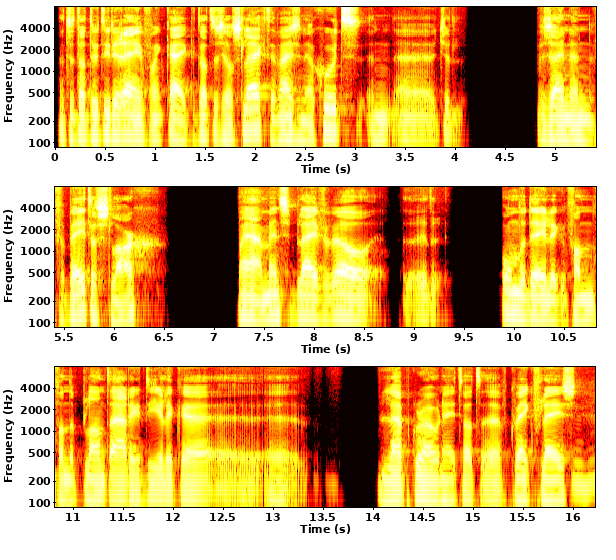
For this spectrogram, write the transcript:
dat, doet iedereen. Van kijk, dat is heel slecht en wij zijn heel goed. En, uh, je, we zijn een verbeterslag. Maar ja, mensen blijven wel eh, onderdelen van, van de plantaardige, dierlijke uh, lab-grown heet dat, uh, kweekvlees. Mhm.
